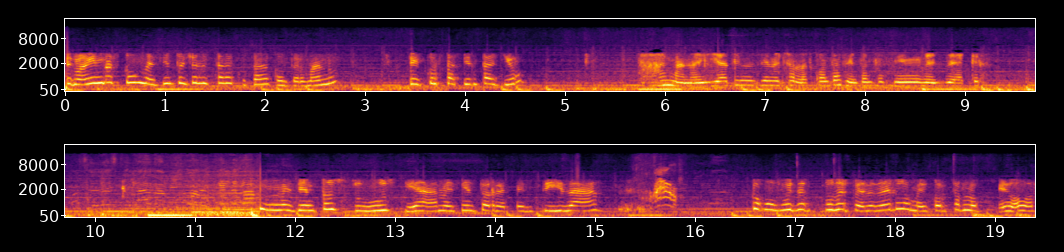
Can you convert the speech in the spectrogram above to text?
¿Te imaginas cómo me siento yo al estar acusada con tu hermano? ¿Qué culpa sienta yo? ay, mano, y ya tienes bien hechas las cuentas y entonces sí, desde aquel. Me siento sucia, me siento arrepentida. ¿Cómo pude, pude perder lo mejor por lo peor?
